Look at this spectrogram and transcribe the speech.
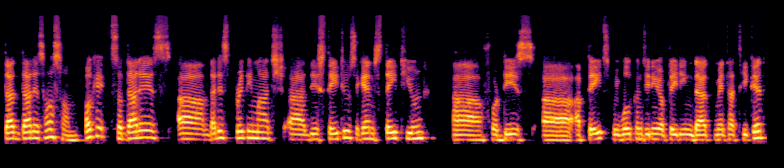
that that is awesome. Okay, so that is um, that is pretty much uh, the status. Again, stay tuned uh, for these uh, updates. We will continue updating that meta ticket.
